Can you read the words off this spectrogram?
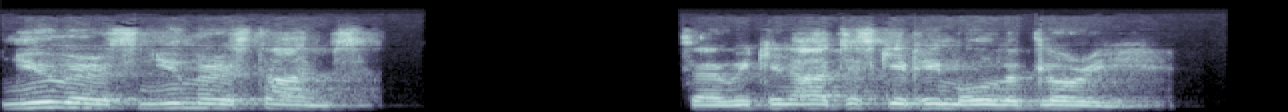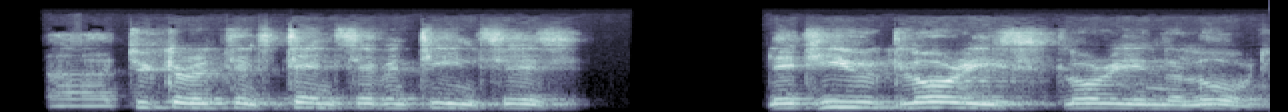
numerous, numerous times. So we can uh, just give Him all the glory. Uh, 2 Corinthians 10 17 says, Let he who glories glory in the Lord.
